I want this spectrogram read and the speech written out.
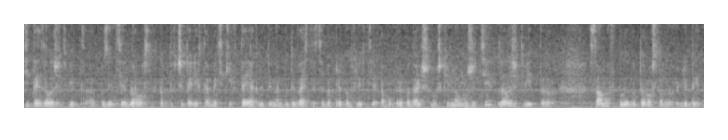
дітей залежить від е, позиції дорослих, тобто вчителів та батьків. Те, як дитина буде вести себе при конфлікті або при подальшому шкільному житті, залежить від е, саме впливу дорослої людини.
